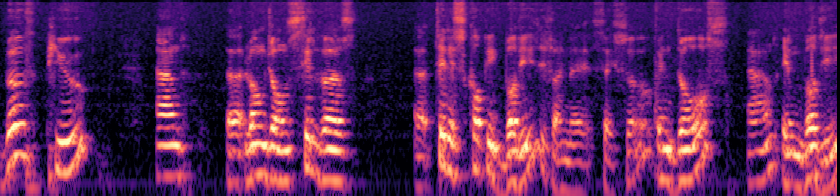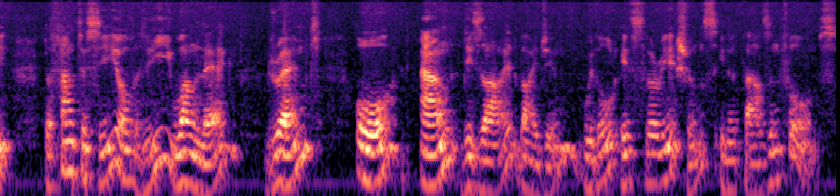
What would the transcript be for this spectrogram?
both Pew and uh, Long John Silver's uh, telescopic bodies, if I may say so, endorse and embody the fantasy of the one leg dreamt or and desired by Jim with all its variations in a thousand forms.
